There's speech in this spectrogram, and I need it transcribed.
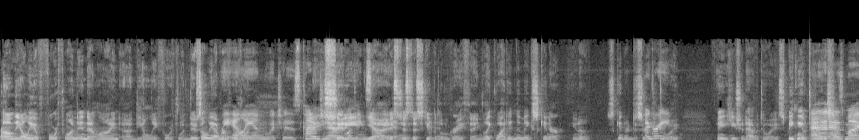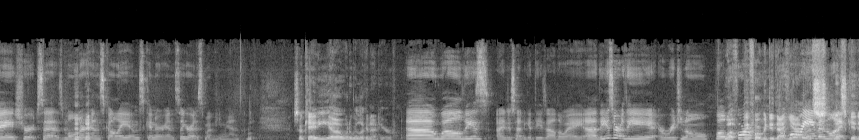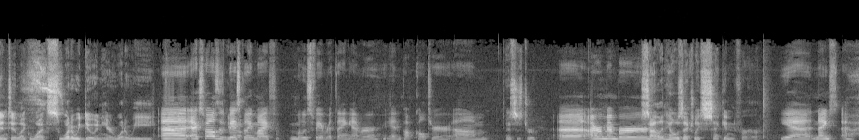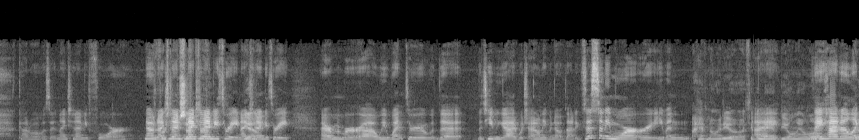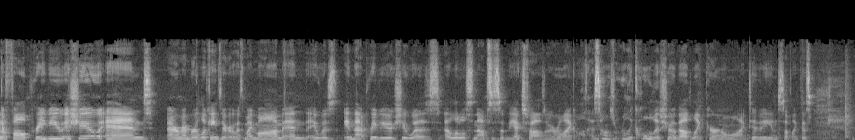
Um, the only fourth one in that line, uh, the only fourth one. There's only ever a The fourth one. alien, which is kind of It's generic shitty. looking. so yeah, it's just a stupid little gray thing. Like, why didn't they make Skinner? You know, Skinner deserved Agreed. a toy. He should have a toy. Speaking of And toys, as my shirt says, Mulder and Scully and Skinner and Cigarette Smoking Man. so Katy, uh, what are we looking at here? Uh, well, these I just had to get these out of the way. Uh, these are the original. Well, Well, before, before, we do that, yeah, let's even, let's get into like what's what are we doing here? What are we? Uh, X Files is Yeah. basically my f- most favorite thing ever in pop culture. Um, This is true. uh, I remember. Silent Hill was actually second for her. Yeah, nine, uh, God, what was it? 1994. No, The first 19, episode, 1993. Yeah. 1993. I remember uh, we went through the the TV guide, which I don't even know if that exists anymore, or even I have no idea. I think it may I- be only online. They had a like Yeah. a fall preview issue, and I remember looking through it with my mom, and it was in that preview issue was a little synopsis of the X Files, and we were like, "Oh, that sounds really cool! This show about like paranormal activity and stuff like this."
